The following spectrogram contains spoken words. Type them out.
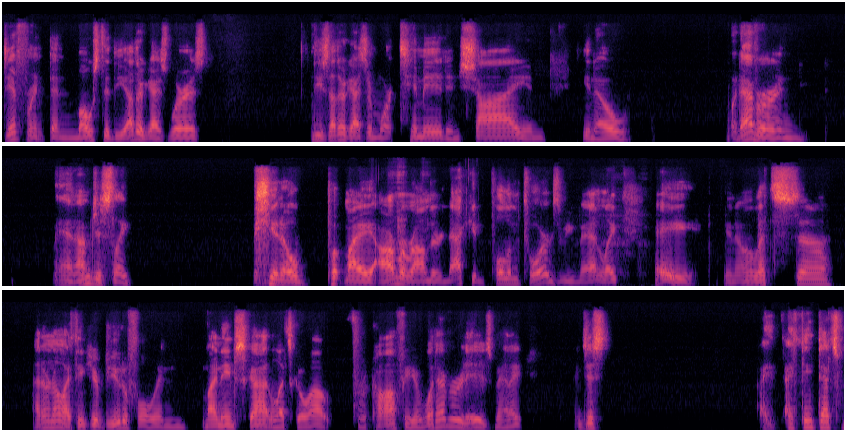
different than most of the other guys. Whereas these other guys are more timid and shy and, you know, whatever. And man, I'm just like, you know, put my arm around their neck and pull them towards me, man. Like, hey, you know, let's, uh, I don't know. I think you're beautiful and my name's Scott and let's go out for coffee or whatever it is, man. I, I just, I, I think that's,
